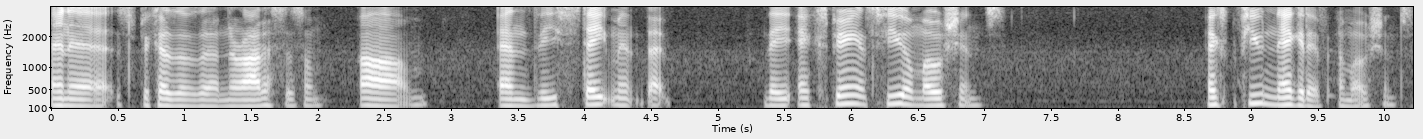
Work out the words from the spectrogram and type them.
And it's because of the neuroticism. Um, and the statement that they experience few emotions, ex- few negative emotions.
